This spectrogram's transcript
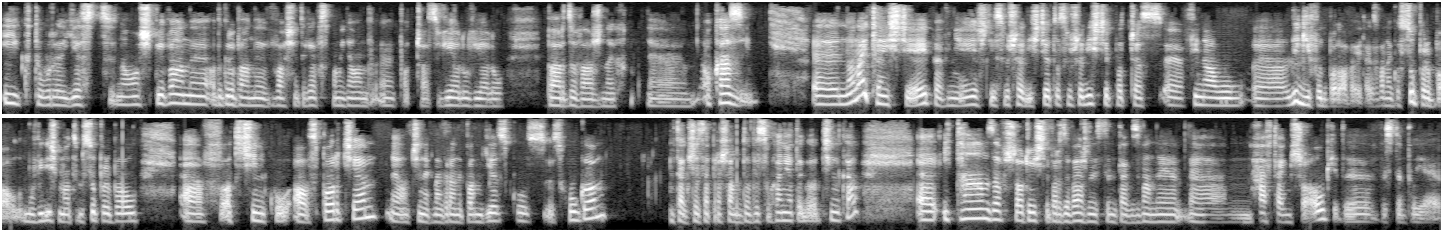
i który jest no, śpiewany, odgrywany właśnie, tak jak wspominałam, e, podczas wielu, wielu bardzo ważnych e, okazji. E, no najczęściej pewnie, jeśli słyszeliście, to słyszeliście podczas finału Ligi Futbolowej, tak zwanego Super Bowl. Mówiliśmy o tym Super Bowl w odcinku o sporcie, odcinek nagrany po angielsku z, z Hugo. Także zapraszam do wysłuchania tego odcinka. E, I tam zawsze oczywiście bardzo ważny jest ten tak zwany halftime show, kiedy występuje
